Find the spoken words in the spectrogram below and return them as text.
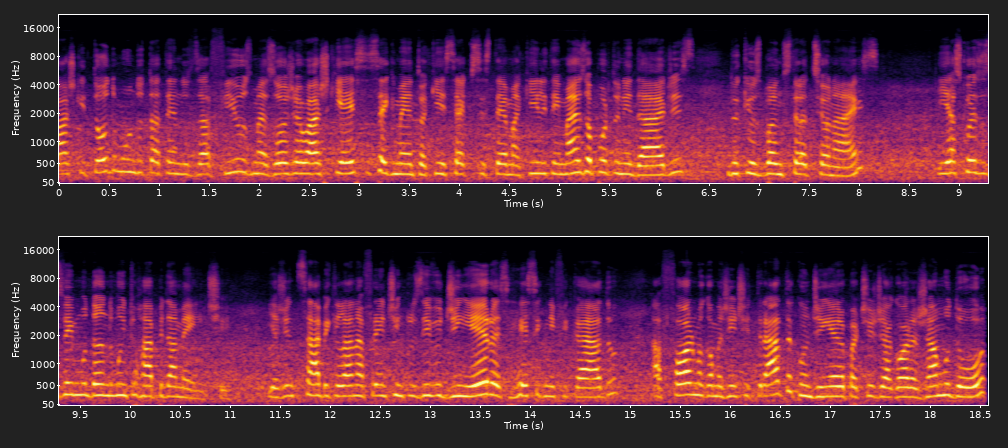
acho que todo mundo está tendo desafios, mas hoje eu acho que esse segmento aqui, esse ecossistema aqui, ele tem mais oportunidades do que os bancos tradicionais e as coisas vêm mudando muito rapidamente. E a gente sabe que lá na frente, inclusive, o dinheiro é ressignificado, a forma como a gente trata com dinheiro a partir de agora já mudou.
